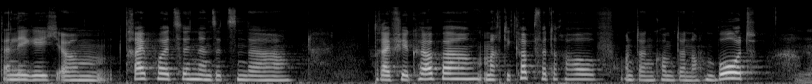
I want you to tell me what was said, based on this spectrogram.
dann lege ich ähm, Treibholz hin, dann sitzen da drei, vier Körper, mache die Köpfe drauf und dann kommt dann noch ein Boot, ja.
